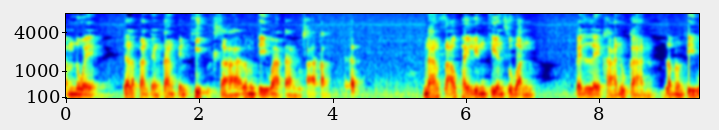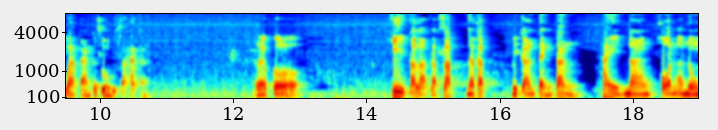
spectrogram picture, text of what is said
อำนวยได้รับการแต่งตั้งเป็นที่ปรึกษารัฐมนตรีว่าการอุตสาหกรรมนะครับ นางสาวไพลินเทียนสุวรรณเป็นเลขานุการรัฐมนตรีว่าการกระทรวงอุตสาหกรรมแล้วก็ที่ตลาดหลักทรัพย์นะครับ มีการแต่งตั้งให้นางพรอนง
